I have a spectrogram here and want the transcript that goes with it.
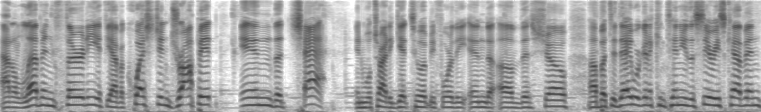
at 11:30. If you have a question, drop it in the chat and we'll try to get to it before the end of this show. Uh, but today we're going to continue the series, Kevin.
